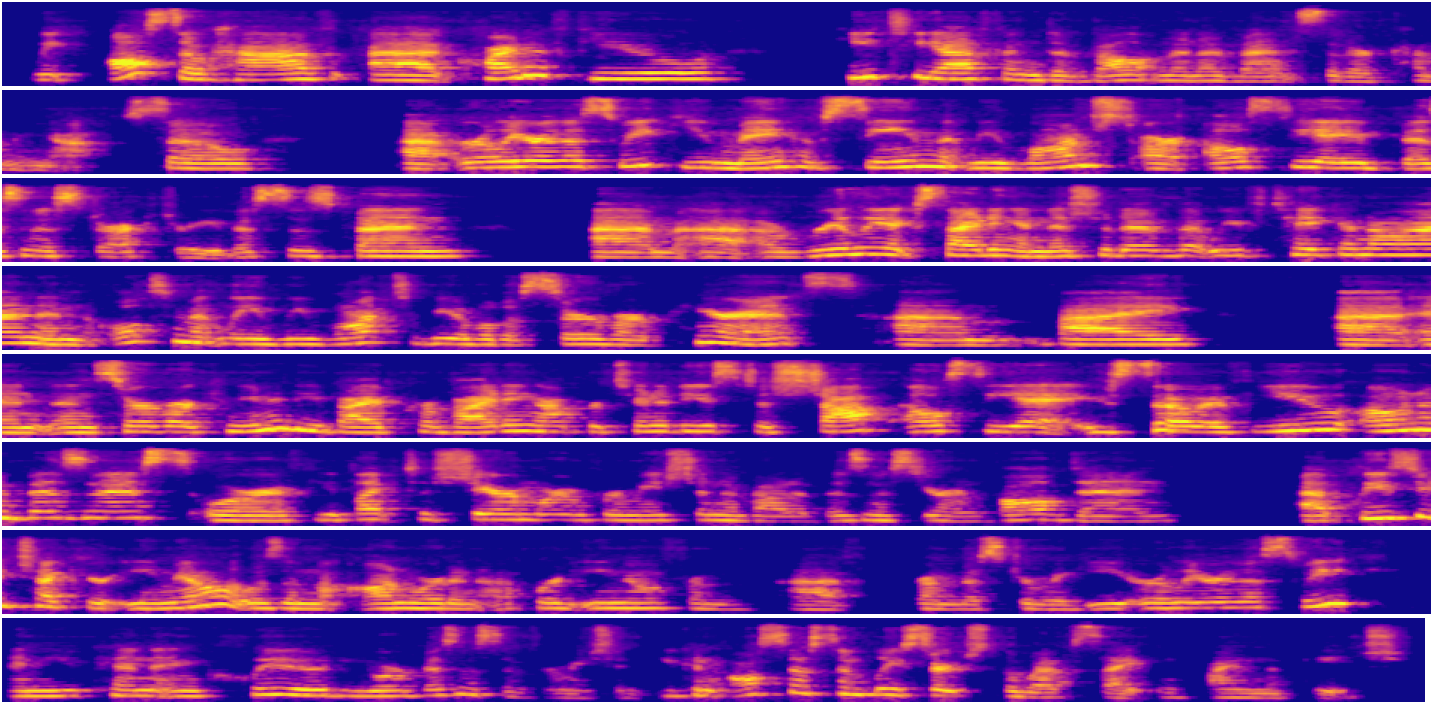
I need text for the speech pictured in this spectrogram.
We also have uh, quite a few PTF and development events that are coming up. So uh, earlier this week, you may have seen that we launched our LCA business directory. This has been um, a, really exciting initiative that we've taken on, and ultimately, we want to be able to serve our parents um, by uh, and, and serve our community by providing opportunities to shop LCA. So, if you own a business or if you'd like to share more information about a business you're involved in, uh, please do check your email. It was in the onward and upward email from, uh, from Mr. McGee earlier this week, and you can include your business information. You can also simply search the website and find the page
